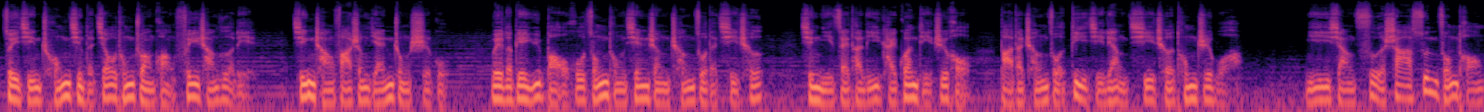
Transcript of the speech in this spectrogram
最近重庆的交通状况非常恶劣，经常发生严重事故。为了便于保护总统先生乘坐的汽车，请你在他离开官邸之后，把他乘坐第几辆汽车通知我。”你想刺杀孙总统？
